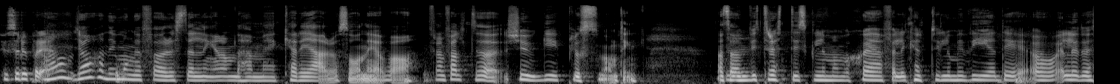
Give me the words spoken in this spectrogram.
Hur ser du på det? Ja, jag hade många föreställningar om det här med karriär och så när jag var framförallt 20 plus någonting. Alltså mm. vid 30 skulle man vara chef eller kanske till och med vd. Och, eller det,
